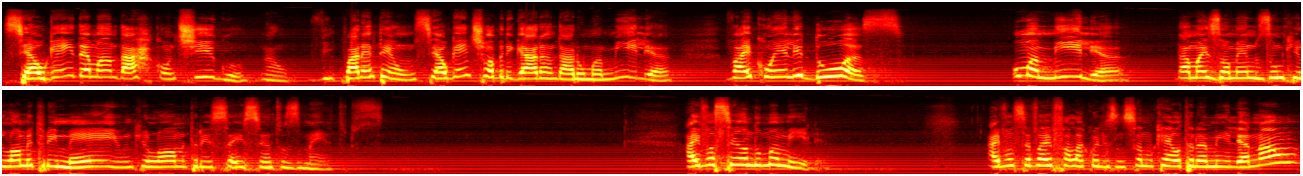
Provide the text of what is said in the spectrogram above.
Se alguém demandar contigo, não, 41. Se alguém te obrigar a andar uma milha, vai com ele duas. Uma milha dá mais ou menos um quilômetro e meio, um quilômetro e seiscentos metros. Aí você anda uma milha. Aí você vai falar com eles, você não quer outra milha? Não.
